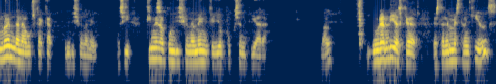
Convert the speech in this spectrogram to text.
no hem d'anar a buscar cap condicionament. O sigui, quin és el condicionament que jo puc sentir ara? Val? Hi haurà dies que estarem més tranquils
